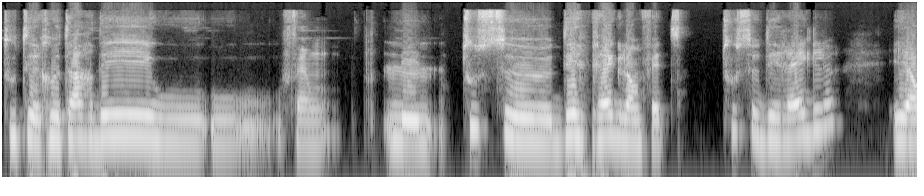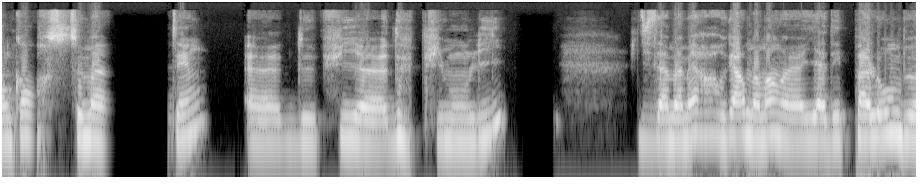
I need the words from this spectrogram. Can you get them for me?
tout est retardé ou, enfin, le, tout se dérègle, en fait tout se dérègle. Et encore ce matin, euh, depuis, euh, depuis mon lit, je disais à ma mère, regarde maman, euh, il y a des palombes,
